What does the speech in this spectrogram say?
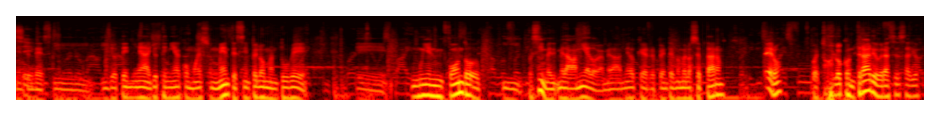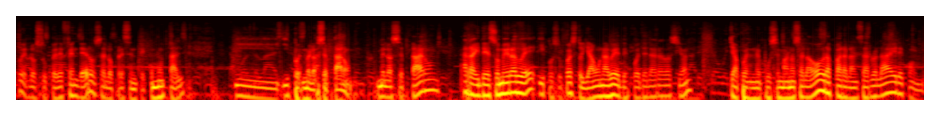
Y, yo tenía, yo tenía como eso en mente, siempre lo mantuve eh, muy en mi fondo y pues sí, me, daba miedo, me daba miedo que de repente no me lo aceptaran, pero fue todo lo contrario, gracias a Dios pues lo supe defender, o sea, lo presenté como tal y, y pues me lo aceptaron, me lo aceptaron, a raíz de eso me gradué y por supuesto ya una vez después de la graduación ya pues me puse manos a la obra para lanzarlo al aire con,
